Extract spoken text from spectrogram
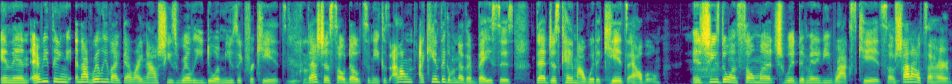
And then everything, and I really like that right now. She's really doing music for kids. Okay. That's just so dope to me because I don't, I can't think of another basis that just came out with a kids album. And she's doing so much with Divinity Roxx Kids. So shout out to her.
